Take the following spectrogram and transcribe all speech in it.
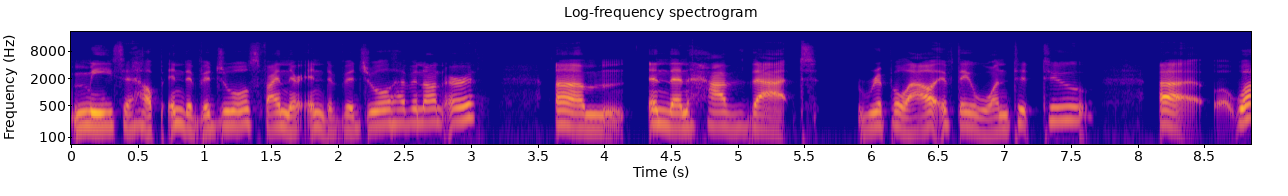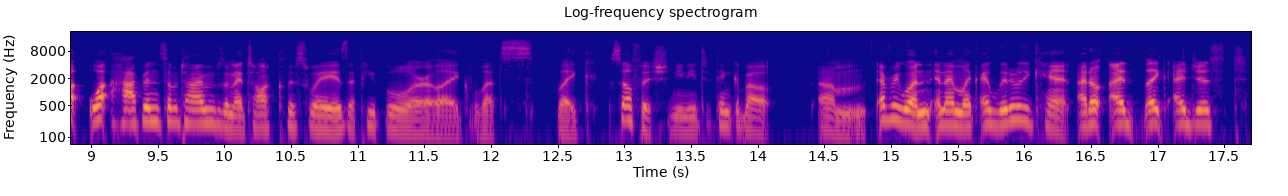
me to help individuals find their individual heaven on earth, um, and then have that ripple out if they want it to. Uh, what what happens sometimes when I talk this way is that people are like, "Well, that's like selfish, and you need to think about um, everyone." And I'm like, I literally can't. I don't. I like. I just.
